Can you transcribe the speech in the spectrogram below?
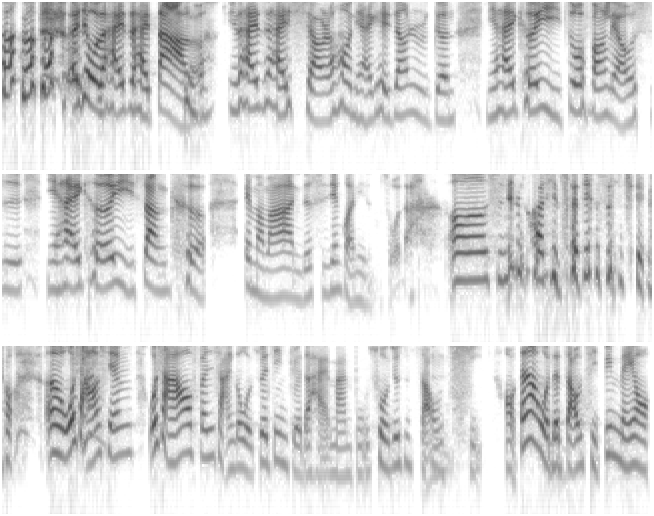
而且我的孩子还大了，你的孩子还小，然后你还可以这样日更，你还可以做芳疗师，你还可以上课。哎，妈妈，你的时间管理怎么做的？呃，时间 管理这件事情哦，嗯、呃，我想要先，我想要分享一个我最近觉得还蛮不错，就是早起、嗯、哦。当然，我的早起并没有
